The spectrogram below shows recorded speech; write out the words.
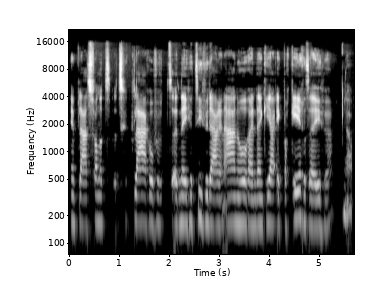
In plaats van het, het geklagen of het, negatieve daarin aanhoren en denken, ja, ik parkeer het even. Ja.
